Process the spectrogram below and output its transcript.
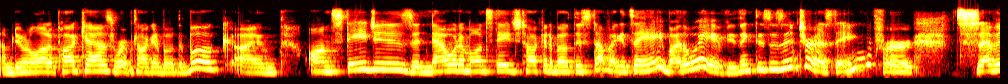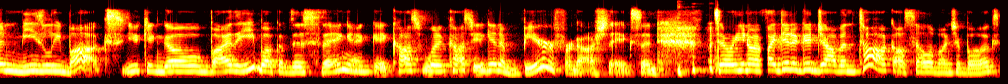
I'm doing a lot of podcasts where I'm talking about the book. I'm on stages, and now when I'm on stage talking about this stuff, I can say, "Hey, by the way, if you think this is interesting, for seven measly bucks, you can go buy the ebook of this thing. And it costs what it costs you to get a beer, for gosh sakes." And so, you know, if I did a good job in the talk, I'll sell a bunch of books.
